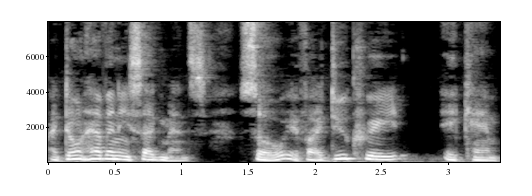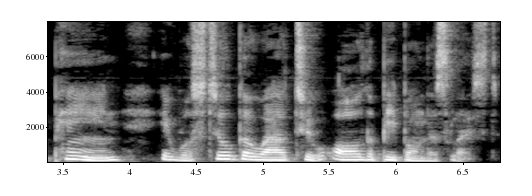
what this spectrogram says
I don't have any segments, so if I do create a campaign, it will still go out to all the people on this list.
